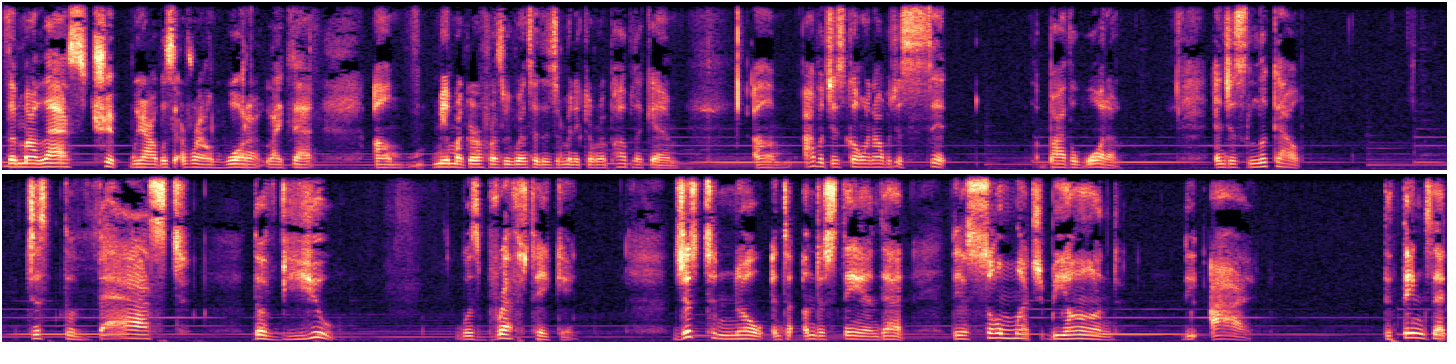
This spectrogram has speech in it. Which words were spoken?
the my last trip where I was around water like that. Um, me and my girlfriends, we went to the Dominican Republic, and um, I would just go and I would just sit by the water and just look out. Just the vast, the view was breathtaking just to know and to understand that there's so much beyond the eye. The things that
